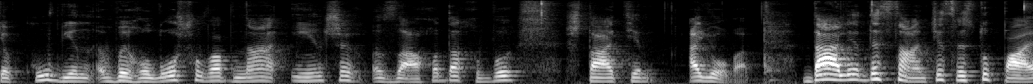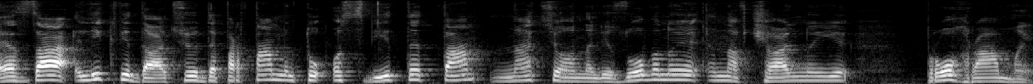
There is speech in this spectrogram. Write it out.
яку він виголошував на інших заходах в штаті Айова. Далі Десантіс виступає за ліквідацію департаменту освіти та націоналізованої навчальної програми.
